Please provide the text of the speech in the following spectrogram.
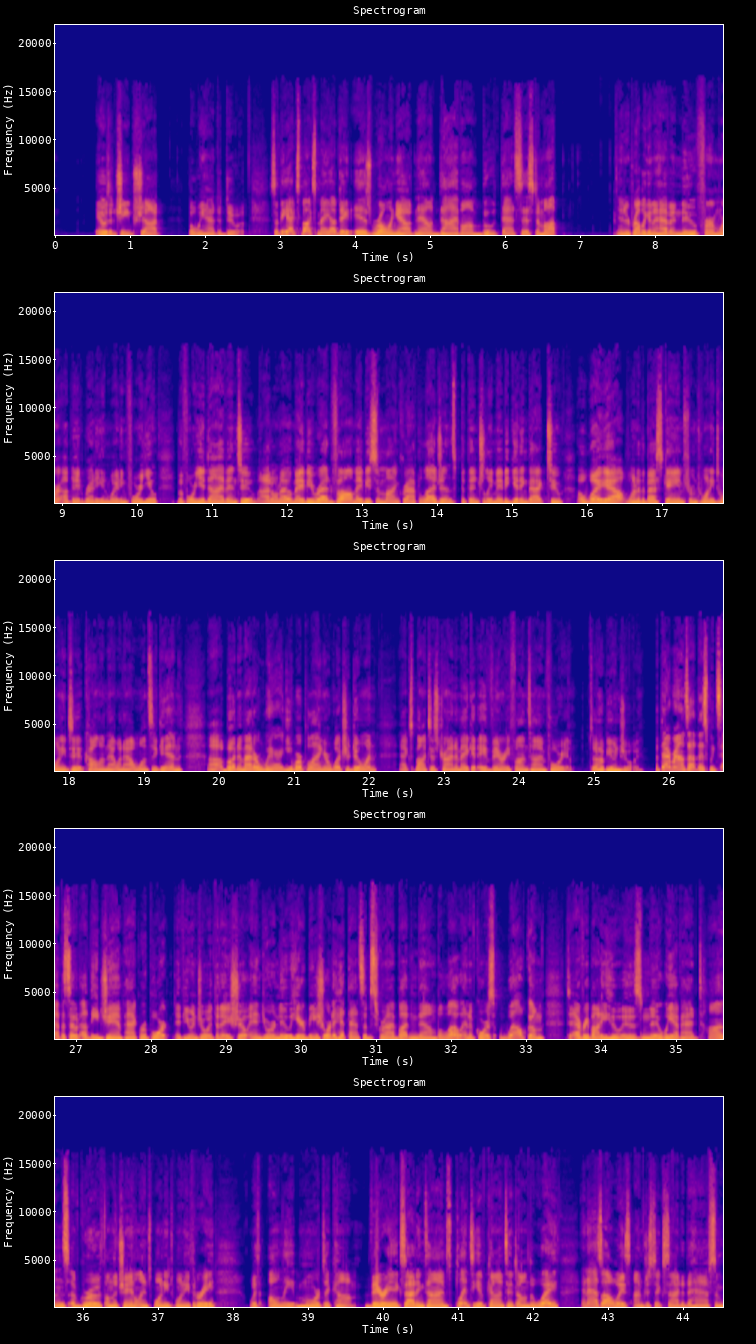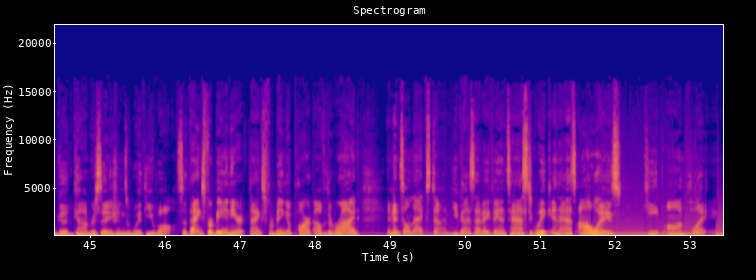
It was a cheap shot but we had to do it. So the Xbox May update is rolling out now. Dive on, boot that system up and you're probably going to have a new firmware update ready and waiting for you before you dive into, I don't know, maybe Redfall, maybe some Minecraft Legends, potentially maybe getting back to A Way Out, one of the best games from 2022, calling that one out once again. Uh, but no matter where you are playing or what you're doing, Xbox is trying to make it a very fun time for you. So I hope you enjoy. But that rounds out this week's episode of the Jampack Report. If you enjoyed today's show and you're new here, be sure to hit that subscribe button down below. And of course, welcome to everybody who is new. We have had tons of growth on the channel in 2023 with only more to come. Very exciting times, plenty of content on the way. And as always, I'm just excited to have some good conversations with you all. So thanks for being here. Thanks for being a part of the ride. And until next time, you guys have a fantastic week. And as always, keep on playing.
